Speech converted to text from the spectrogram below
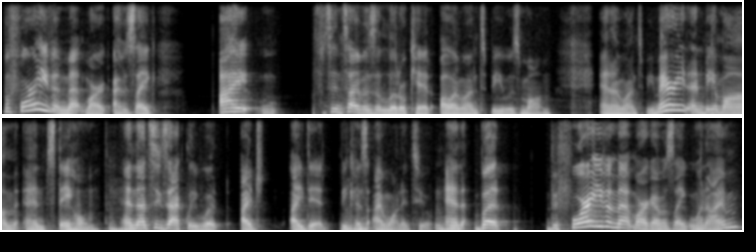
before I even met Mark, I was like, I since I was a little kid, all I wanted to be was mom, and I wanted to be married and be a mom and stay home, mm-hmm. and that's exactly what I I did because mm-hmm. I wanted to. Mm-hmm. And but before I even met Mark, I was like, when I'm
